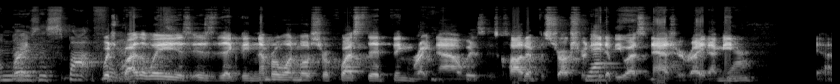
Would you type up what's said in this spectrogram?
and there's a spot for Which, that. by the way, is, is like the number one most requested thing right now is, is cloud infrastructure and Yes. AWS and Azure, right? I mean, yeah.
